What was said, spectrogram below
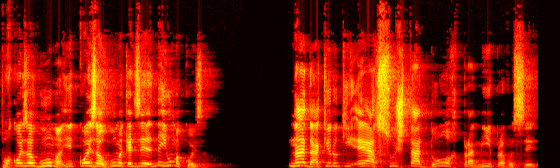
por coisa alguma. E coisa alguma quer dizer nenhuma coisa. Nada, aquilo que é assustador para mim e para você,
